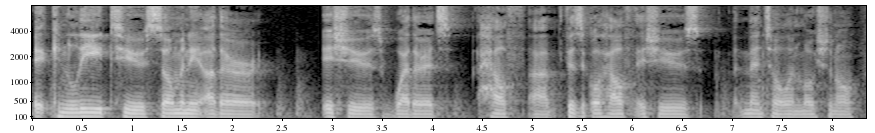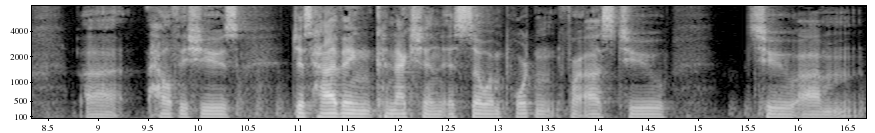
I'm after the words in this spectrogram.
it can lead to so many other issues, whether it's health, uh, physical health issues, mental, and emotional uh, health issues. Just having connection is so important for us to to um,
